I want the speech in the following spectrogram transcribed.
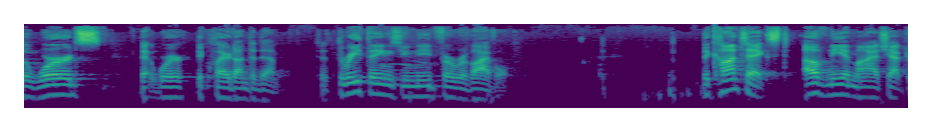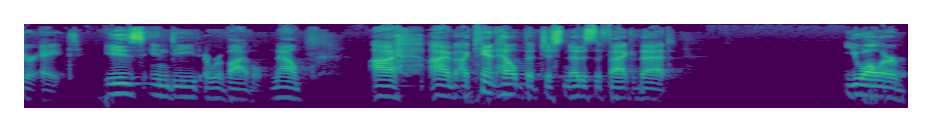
the words that were declared unto them. So, three things you need for revival. The context of Nehemiah chapter 8 is indeed a revival. Now, I, I, I can't help but just notice the fact that you all are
